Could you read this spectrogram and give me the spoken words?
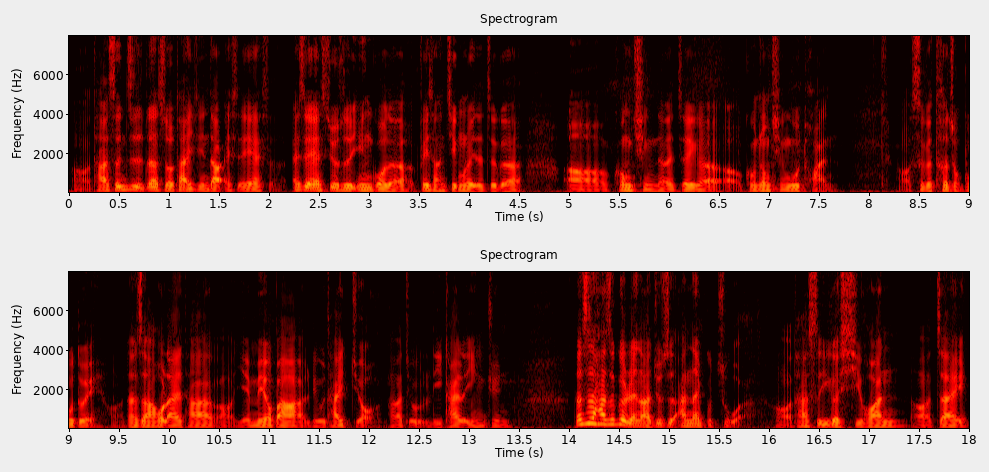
啊。他甚至那时候他已经到 SAS，SAS 就是英国的非常精锐的这个呃空勤的这个呃空中勤务团啊，是个特种部队啊。但是他后来他啊也没有办法留太久，他就离开了英军。但是他这个人啊，就是按耐不住啊。哦，他是一个喜欢啊，在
